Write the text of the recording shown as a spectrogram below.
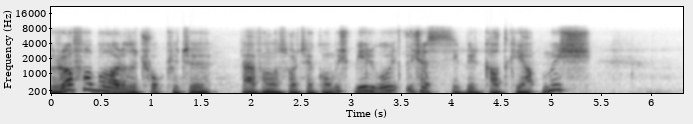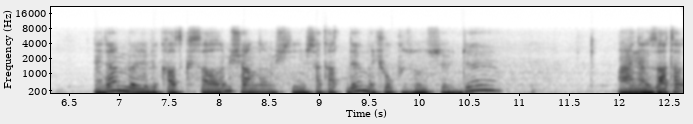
Rafa bu arada çok kötü performans ortaya koymuş. 1 gol 3 asistlik bir katkı yapmış. Neden böyle bir katkı sağlamış anlamış değilim. Sakatlığı mı çok uzun sürdü? Aynen zaten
